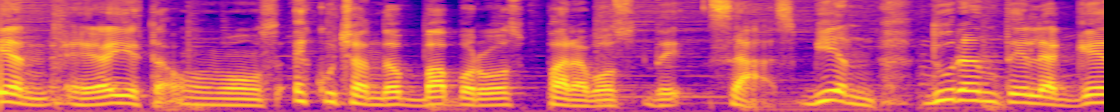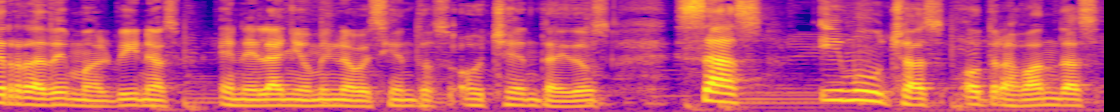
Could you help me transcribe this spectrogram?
Bien, eh, ahí estamos escuchando Va por vos para vos de SAS. Bien, durante la Guerra de Malvinas en el año 1982, SAS y muchas otras bandas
